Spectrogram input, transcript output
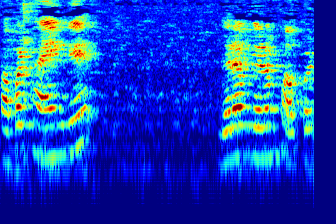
पापड़ खाएँगे। गरम गरम पापड़।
